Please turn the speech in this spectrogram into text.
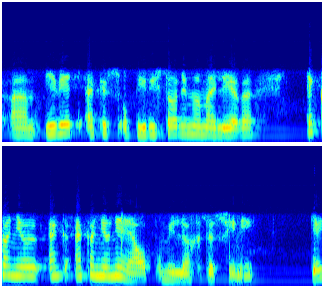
ehm um, jy weet ek is op hierdie stadium in my lewe. Ek kan jou ek, ek kan jou nie help om die lig te sien nie. Jy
